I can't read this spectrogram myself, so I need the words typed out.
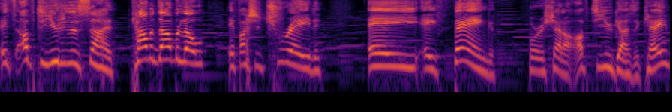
it's up to you to decide. Comment down below if I should trade a, a Fang for a Shadow. Up to you guys, okay?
